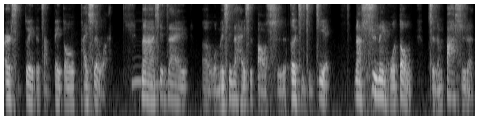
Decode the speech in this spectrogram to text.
二十对的长辈都拍摄完。那现在，呃，我们现在还是保持二级警戒，那室内活动只能八十人。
